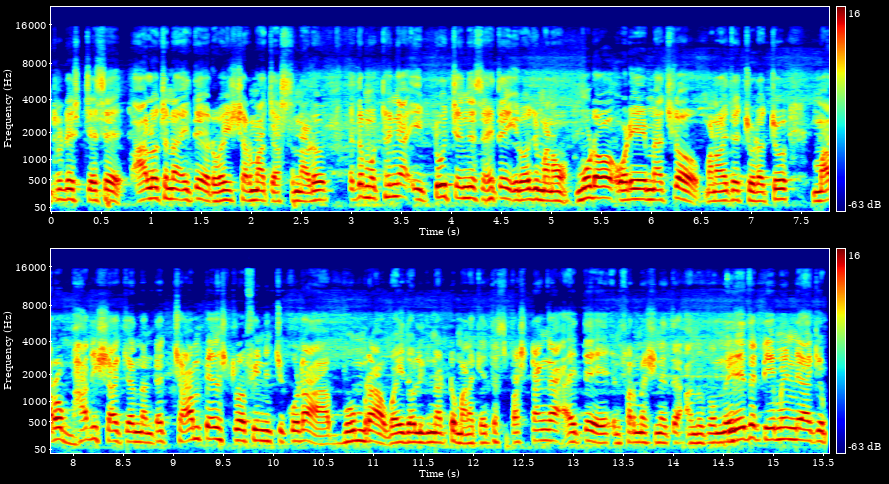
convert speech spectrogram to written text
ఇంట్రడ్యూస్ చేసే ఆలోచన అయితే రోహిత్ శర్మ చేస్తున్నాడు. అయితే ముఖ్యంగా ఈ టూ చేంజెస్ అయితే ఈరోజు మనం మూడో ఓడిఐ మ్యాచ్లో మనం అయితే చూడొచ్చు. మరో భారీ షాక్ ఏంటంటే ఛాంపియన్స్ ట్రోఫీ నుంచి కూడా బూమ్రా వైదొలిగినట్టు మనకైతే స్పష్టంగా అయితే ఇన్ఫర్మేషన్ అయితే అందుతుంది. ఇదైతే టీమిండియాకి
